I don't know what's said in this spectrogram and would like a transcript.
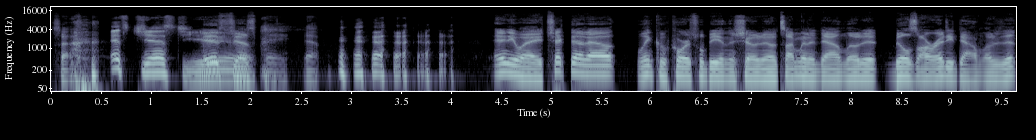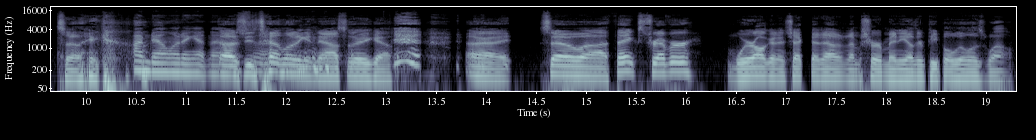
So It's just you. It's just me. Yeah. anyway, check that out. Link, of course, will be in the show notes. I'm going to download it. Bill's already downloaded it, so there you go. I'm downloading it now. Oh, she's so- downloading it now, so there you go. All right. So uh, thanks, Trevor. We're all going to check that out, and I'm sure many other people will as well.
